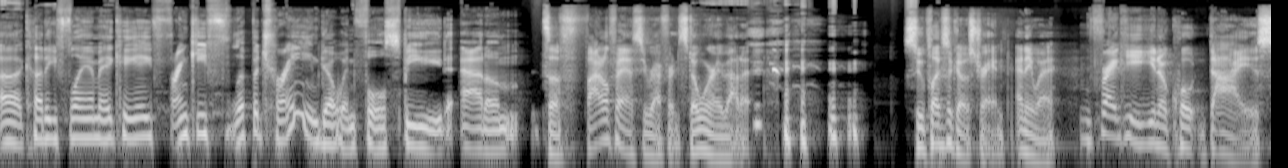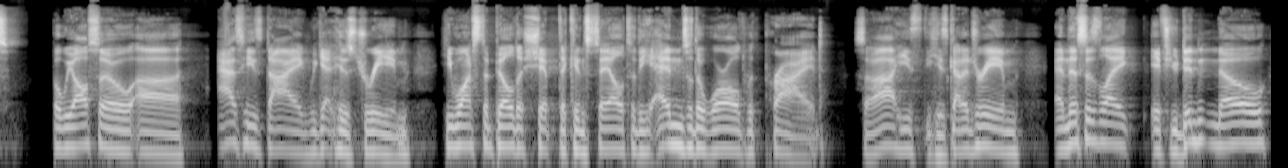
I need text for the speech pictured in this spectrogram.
uh, Cutty Flam, aka Franky, flip a train going full speed at him? It's a Final Fantasy reference. Don't worry about it. suplex a ghost train. Anyway, Franky, you know, quote dies, but we also, uh, as he's dying, we get his dream. He wants to build a ship that can sail to the ends of the world with pride. So ah, he's he's got a dream, and this is like if you didn't know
